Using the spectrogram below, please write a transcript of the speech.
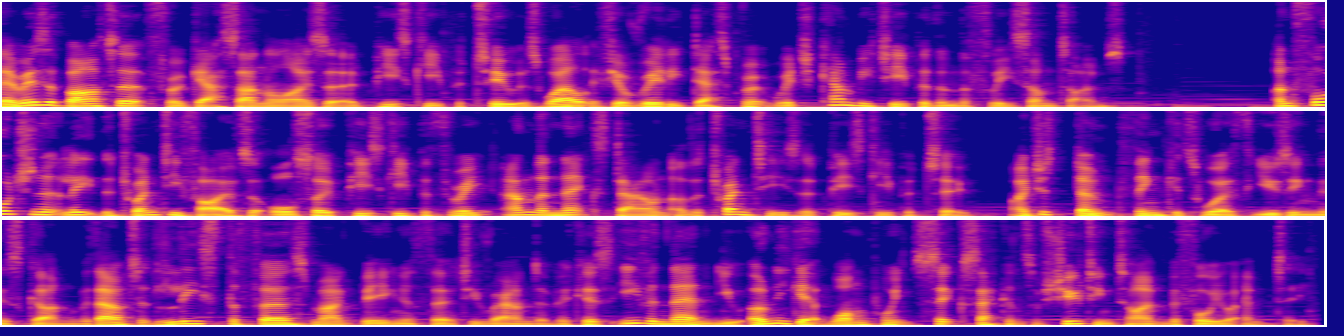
There is a barter for a gas analyzer at Peacekeeper 2 as well if you're really desperate, which can be cheaper than the flea sometimes. Unfortunately, the 25s are also Peacekeeper 3 and the next down are the 20s at Peacekeeper 2. I just don't think it's worth using this gun without at least the first mag being a 30 rounder because even then you only get 1.6 seconds of shooting time before you're empty.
